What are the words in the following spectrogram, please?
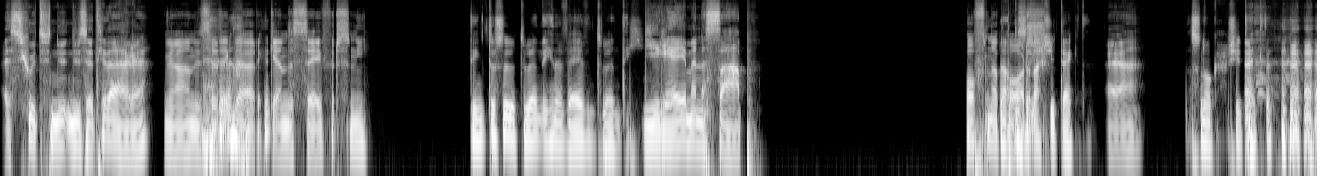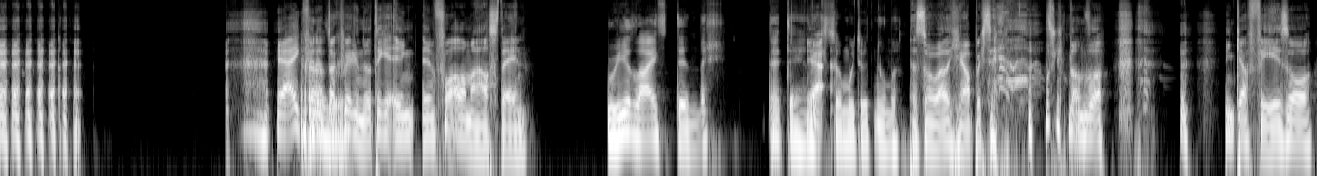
Is goed, nu, nu zit je daar, hè? Ja, nu zit ik daar. Ik ken de cijfers niet denk tussen de 20 en de 25. Die rijden met een saap. Of een nou, Porsche. Dat zijn architecten. Ja. Dat zijn ook architecten. ja, ik vind het toch weer nuttige info allemaal, Stijn. Real life Tinder. Uiteindelijk, zo moeten we het noemen. Dat zou wel grappig zijn als je dan zo in café zo,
